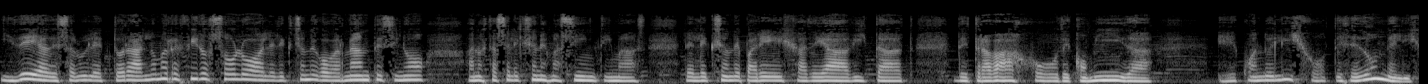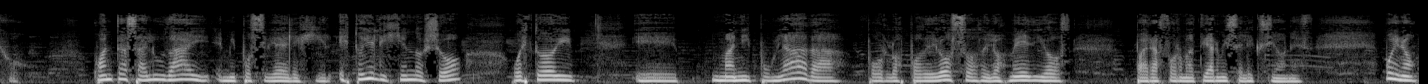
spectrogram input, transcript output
idea de salud electoral, no me refiero solo a la elección de gobernantes, sino a nuestras elecciones más íntimas, la elección de pareja, de hábitat, de trabajo, de comida. Eh, cuando elijo, ¿desde dónde elijo? ¿Cuánta salud hay en mi posibilidad de elegir? ¿Estoy eligiendo yo o estoy eh, manipulada por los poderosos de los medios para formatear mis elecciones? Bueno,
